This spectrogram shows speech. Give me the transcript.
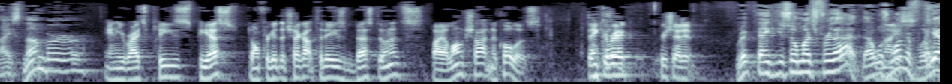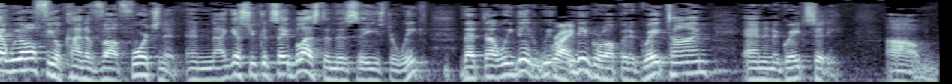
Nice number. And he writes, please, P.S., don't forget to check out today's best donuts by a long shot, Nicola's. Thank you, Rick. Appreciate it. Rick, thank you so much for that. That was Nice. wonderful. Yeah, we all feel kind of uh, fortunate, and I guess you could say blessed in this Easter week that uh, we did. We, we did grow up at a great time and in a great city. Um,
